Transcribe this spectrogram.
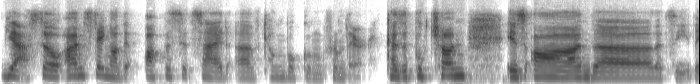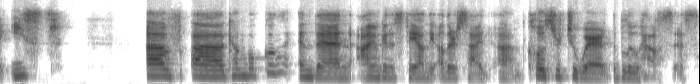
yeah. So I'm staying on the opposite side of Gyeongbokgung from there because Bukchon is on the let's see the east of uh, Gyeongbokgung, and then I'm going to stay on the other side, um, closer to where the Blue House is,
